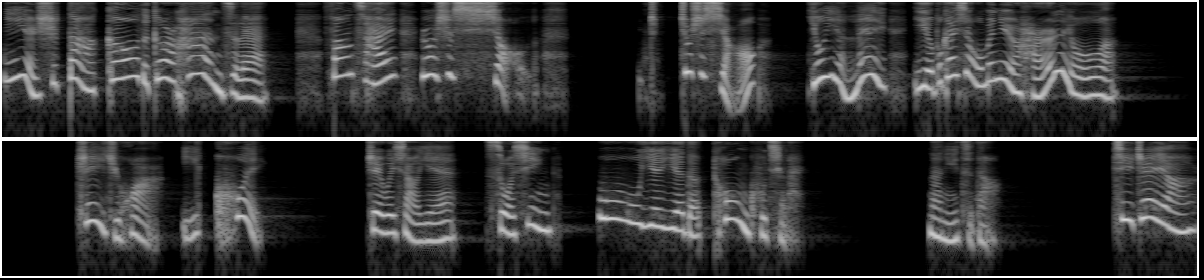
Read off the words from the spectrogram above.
你也是大高的个儿汉子嘞，方才若是小，就是小，有眼泪也不该向我们女孩流啊。”这句话一溃，这位小爷索性呜呜咽咽的痛哭起来。那女子道：“既这样，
